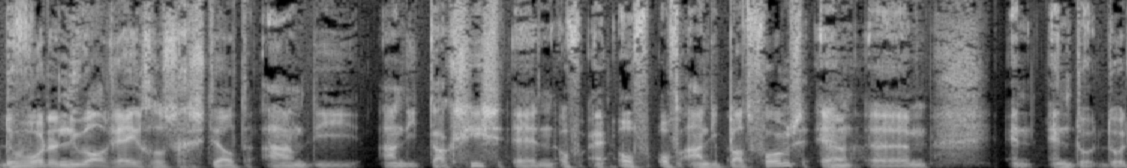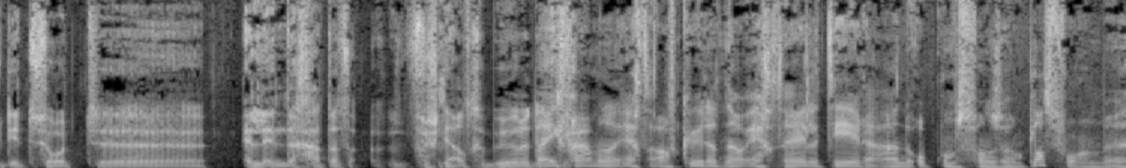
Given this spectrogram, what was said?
er worden nu al regels gesteld aan die, aan die taxis en, of, of, of aan die platforms. En, ja. um, en, en door, door dit soort uh, ellende gaat dat versneld gebeuren. Maar ik vraag me dan echt af, kun je dat nou echt relateren aan de opkomst van zo'n platform, uh,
